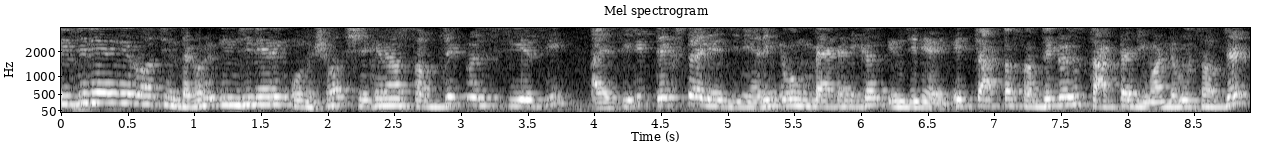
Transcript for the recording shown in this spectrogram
ইঞ্জিনিয়ারিং এর কথা চিন্তা করো ইঞ্জিনিয়ারিং অনুষদ, সেখানে আমার সাবজেক্ট রয়েছে সিএসসি আইসিটি টেক্সটাইল ইঞ্জিনিয়ারিং এবং মেকানিক্যাল ইঞ্জিনিয়ারিং এই চারটা সাবজেক্ট রয়েছে, চারটা ডিমান্ডেবল সাবজেক্ট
